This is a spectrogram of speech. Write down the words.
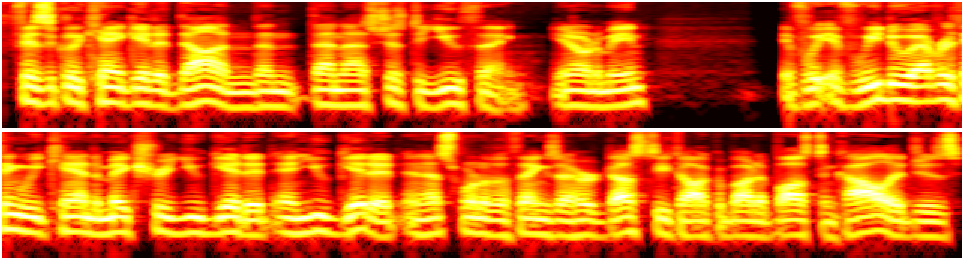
physically can't get it done, then then that's just a you thing. You know what I mean? If we if we do everything we can to make sure you get it and you get it, and that's one of the things I heard Dusty talk about at Boston College is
